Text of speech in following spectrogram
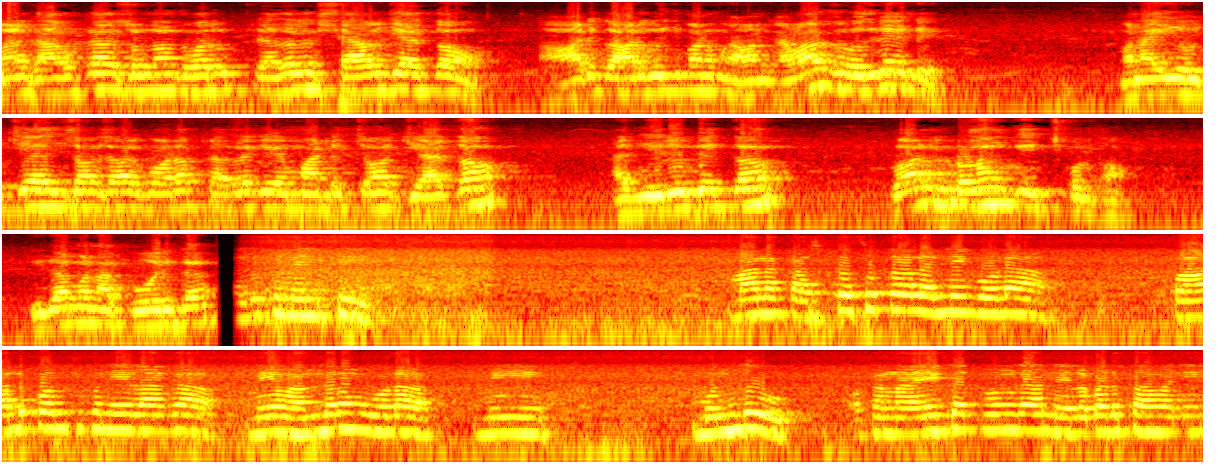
మనకు అవకాశం ఉన్నంత వరకు ప్రజలకు సేవ చేద్దాం. ఆడికి ఆడి గురించి మనం అనవసరం వదిలేయండి. మన ఐదు వచ్చే ఐదు సంవత్సరాలు కూడా ప్రజలకు ఏం మాట ఇచ్చామో చేద్దాం అది నిరూపిద్దాం వాళ్ళకి రుణం తీర్చుకుంటాం. ఇదమ్మా నా కోరిక. మన కష్ట సుఖాలన్నీ కూడా పాలు పంచుకునేలాగా మేమందరం కూడా మీ ముందు ఒక నాయకత్వంగా నిలబడతామని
